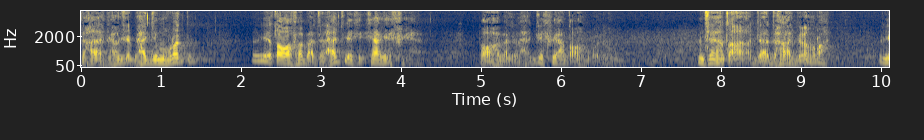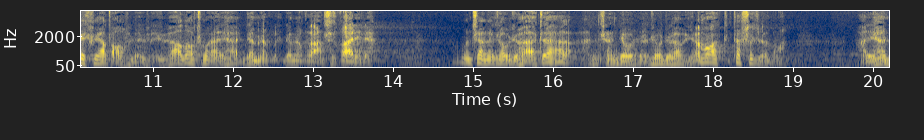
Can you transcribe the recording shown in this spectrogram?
دخلت بحج, مفرد طوافها بعد الحج يكفيها طوافها بعد الحج يكفيها طواف القدوم إنسانها دخلت بعمرة يكفيها طواف الإفاضة وتكون عليها دم دم القران قارنة. وإنسان زوجها أتاها لا إنسان زوجها في عمرة تفسد العمرة. عليها أن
